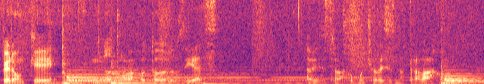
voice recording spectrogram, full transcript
Pero aunque no trabajo todos los días, a veces trabajo mucho, a veces no trabajo,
